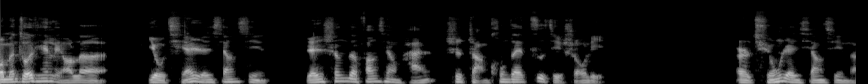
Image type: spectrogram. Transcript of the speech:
我们昨天聊了，有钱人相信人生的方向盘是掌控在自己手里，而穷人相信呢，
